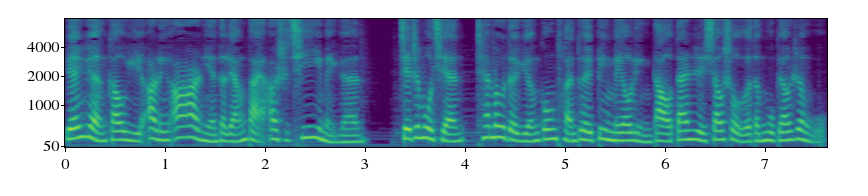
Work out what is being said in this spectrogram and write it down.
远远高于二零二二年的两百二十七亿美元。截至目前，Temu 的员工团队并没有领到单日销售额的目标任务，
